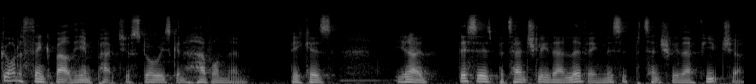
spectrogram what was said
got to think about the impact your story is going to have on them because, you know, this is potentially their living, this is potentially their future.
